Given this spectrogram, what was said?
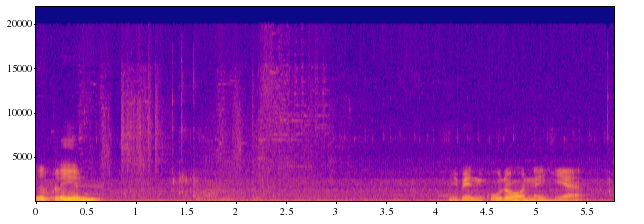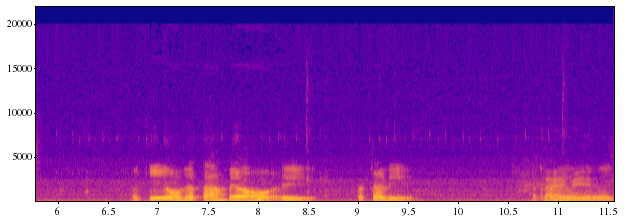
อีฟลีนนี่เป็นกูโดนในเฮียเมื่อกี้ผมจะตามไปเอาไอ้ปากกาลีเข้าใจเว้ย เอ้ย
